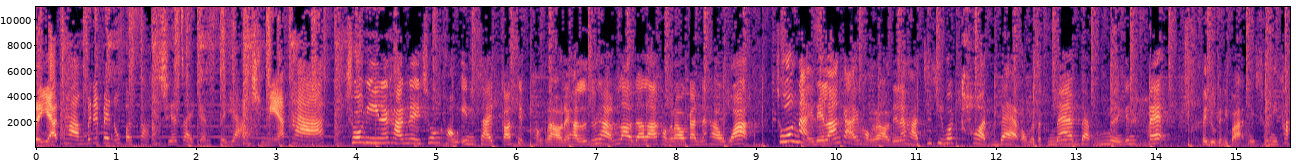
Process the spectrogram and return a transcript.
ระยะทางไม่ได้เป็นอุปสรรคเชื่อใจกันสักอย่างใช่ไหมคะช่วงนี้นะคะในช่วงของ Inside Gossip ของเรานะคะเราจะถามเหล่าดาราของเรากันนะคะว่าช่วงไหนในร่างกายของเราเนี่ยนะคะ ที่คิดว่าถอดแบบออกมาจากคุณแม่แบบเหมือนกันเป๊ะ ไปดูกันดีกว่าในช่วงนี้ค่ะ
